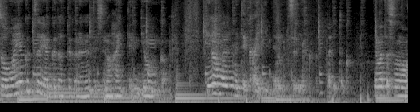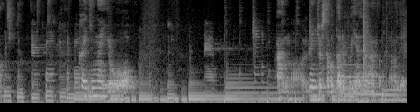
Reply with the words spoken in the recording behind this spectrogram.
そう翻訳通訳だったからね私の入ってる業務が。昨日初めて会議での通訳だったりとか。でまたその会議内容をあの勉強したことある分野じゃなかったので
